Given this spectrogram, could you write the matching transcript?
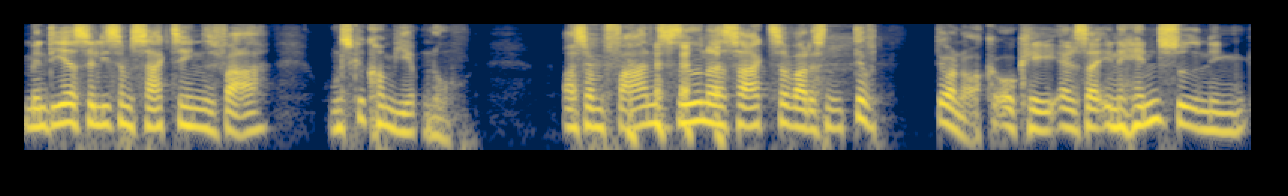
Men de har så ligesom sagt til hendes far, hun skal komme hjem nu. Og som faren siden har sagt, så var det sådan, det, var- det var nok, okay, altså en hensydning,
